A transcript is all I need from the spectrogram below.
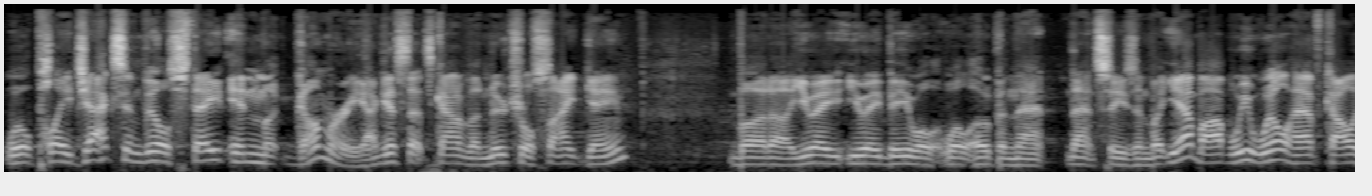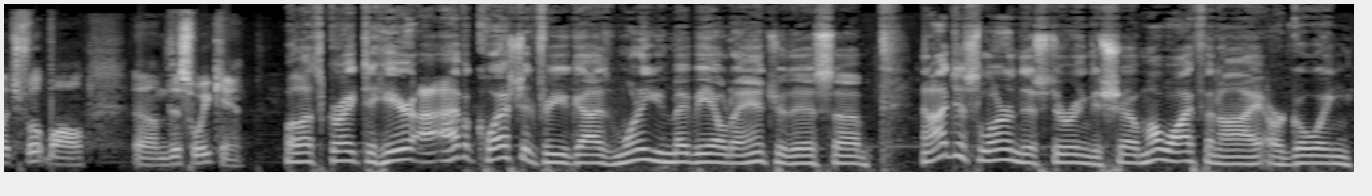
will play Jacksonville State in Montgomery. I guess that's kind of a neutral site game. But uh, UA, UAB will, will open that, that season. But yeah, Bob, we will have college football um, this weekend. Well, that's great to hear. I have a question for you guys. One of you may be able to answer this. Uh, and I just learned this during the show. My wife and I are going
